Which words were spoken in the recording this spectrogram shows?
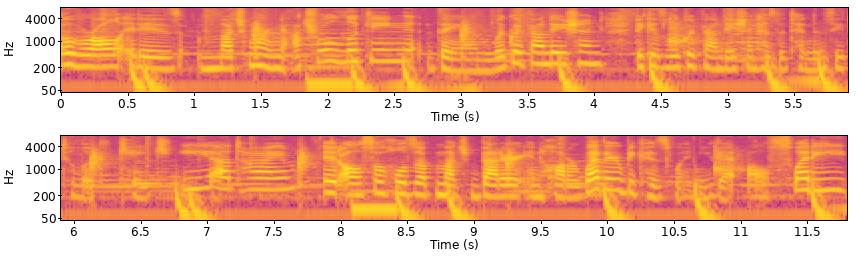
overall it is much more natural looking than liquid foundation because liquid foundation has the tendency to look cakey at times. It also holds up much better in hotter weather because when you get all sweaty,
